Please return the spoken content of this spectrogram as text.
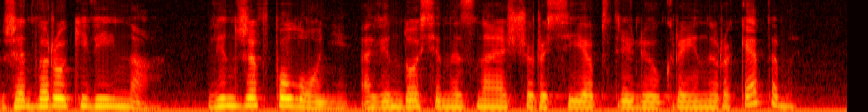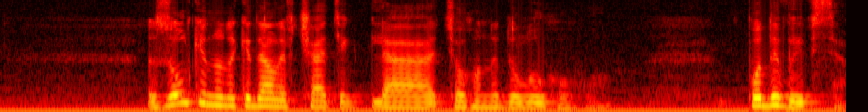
Вже два роки війна. Він вже в полоні, а він досі не знає, що Росія обстрілює Україну ракетами. Золкіну накидали в чаті для цього недолугого. Подивився.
